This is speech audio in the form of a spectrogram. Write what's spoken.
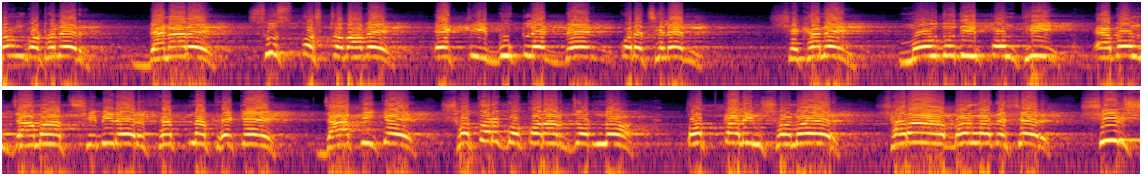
সংগঠনের ব্যানারে সুস্পষ্টভাবে একটি বুকলেট বের করেছিলেন। সেখানে মৌদুদি পন্থী এবং জামাত শিবিরের ফেতনা থেকে জাতিকে সতর্ক করার জন্য তৎকালীন সময়ের সারা বাংলাদেশের শীর্ষ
